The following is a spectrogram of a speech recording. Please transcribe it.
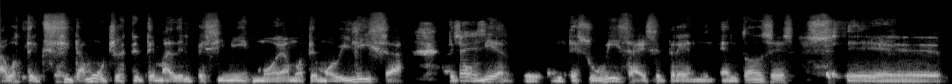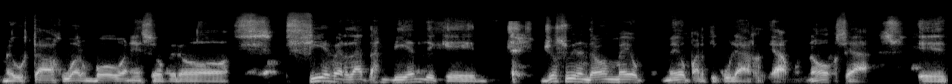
a vos te excita mucho este tema del pesimismo, digamos, te moviliza, te Sí, convierte, te subís a ese tren. Entonces, eh, me gustaba jugar un poco con eso, pero sí es verdad también de que yo soy un entrenador medio, medio particular, digamos, ¿no? O sea, eh,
